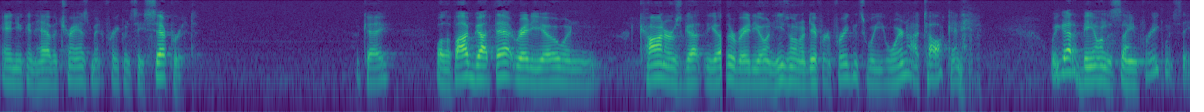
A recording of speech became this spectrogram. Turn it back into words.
and you can have a transmit frequency separate. Okay? Well, if I've got that radio and Connor's got the other radio and he's on a different frequency, we're not talking. we got to be on the same frequency.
